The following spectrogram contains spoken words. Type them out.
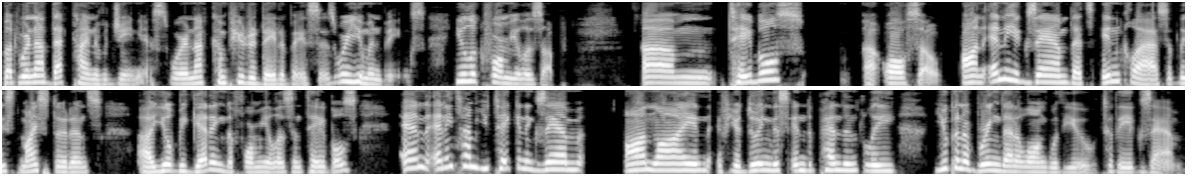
but we're not that kind of a genius. We're not computer databases. We're human beings. You look formulas up. Um, tables uh, also on any exam that's in class, at least my students, uh, you'll be getting the formulas and tables. And anytime you take an exam online, if you're doing this independently, you're going to bring that along with you to the exam.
